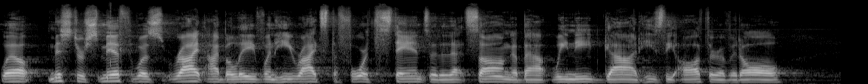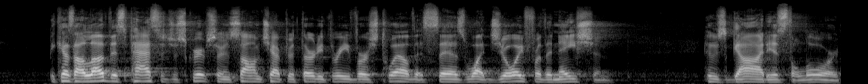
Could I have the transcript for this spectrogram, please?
Well, Mr. Smith was right, I believe, when he writes the fourth stanza to that song about we need God. He's the author of it all. Because I love this passage of scripture in Psalm chapter 33, verse 12, that says, What joy for the nation whose God is the Lord,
